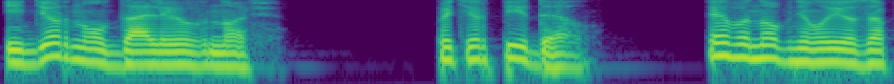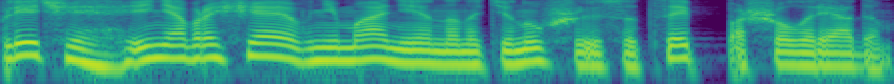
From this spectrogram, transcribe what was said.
и дернул Далию вновь. «Потерпи, Дел». Эван обнял ее за плечи и, не обращая внимания на натянувшуюся цепь, пошел рядом,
